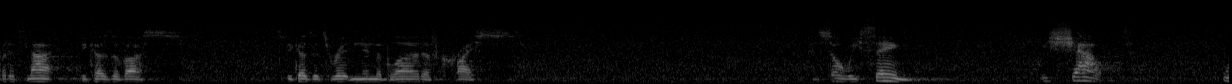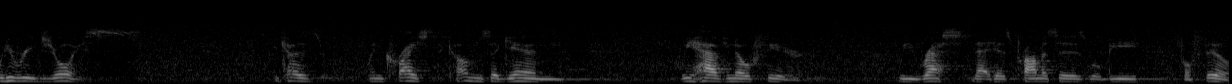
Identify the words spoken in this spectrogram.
But it's not because of us. Because it's written in the blood of Christ. And so we sing we shout, we rejoice. Because when Christ comes again, we have no fear. We rest that his promises will be fulfilled.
